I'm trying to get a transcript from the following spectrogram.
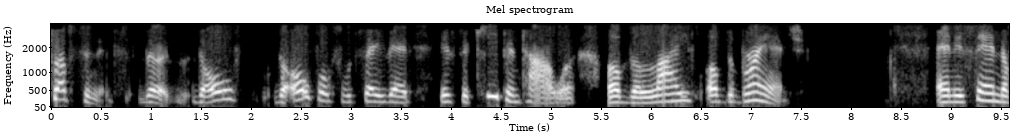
substance. The the old the old folks would say that it's the keeping power of the life of the branch. And it's saying the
